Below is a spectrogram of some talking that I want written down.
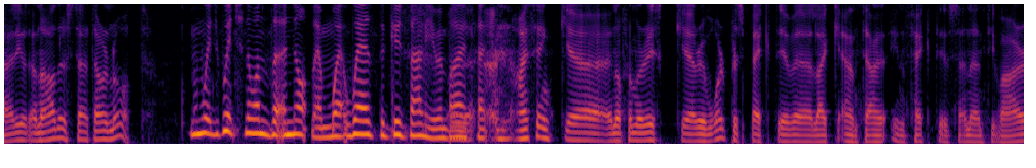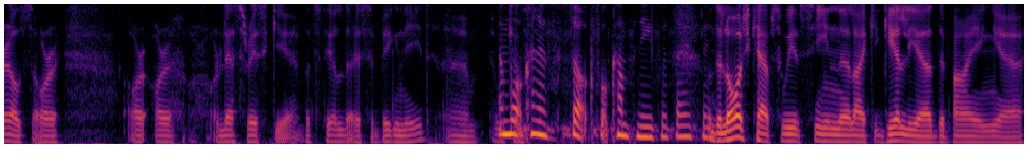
valued and others that are not which, which are the ones that are not then? Where, where's the good value in biotech? Uh, I think, uh, you know, from a risk uh, reward perspective, uh, like anti-infectives and antivirals are are, are, are less risky, but still there is a big need. Um, and, what kind of stocks, what companies would those be? On the large caps, we've seen uh, like Gilead the buying uh,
